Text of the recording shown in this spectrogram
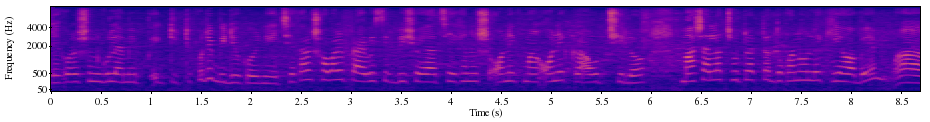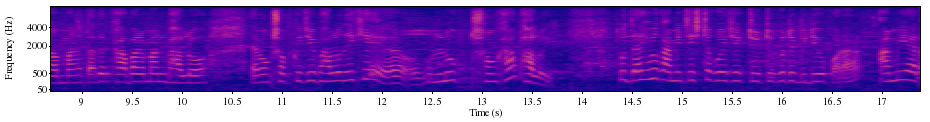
ডেকোরেশনগুলো আমি একটু একটু করে ভিডিও করে নিয়েছি। কারণ সবার প্রাইভেসির বিষয় আছে, এখানে অনেক অনেক ক্রাউড ছিল। মাসাল্লাহ ছোট একটা দোকান হলে কি হবে? মানে তাদের খাবারের মান ভালো এবং সব কিছুই ভালো দেখে লুক সংখ্যা ভালোই। তো যাই হোক, আমি চেষ্টা করেছি একটু একটু করে ভিডিও করার। আমি আর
